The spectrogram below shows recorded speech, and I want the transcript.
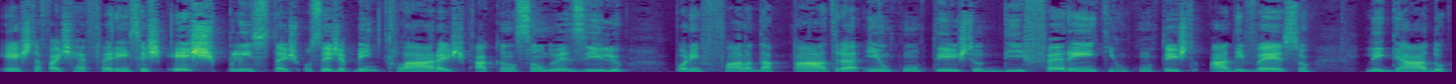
Esta faz referências explícitas, ou seja, bem claras, à canção do exílio, porém fala da pátria em um contexto diferente, em um contexto adverso, ligado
